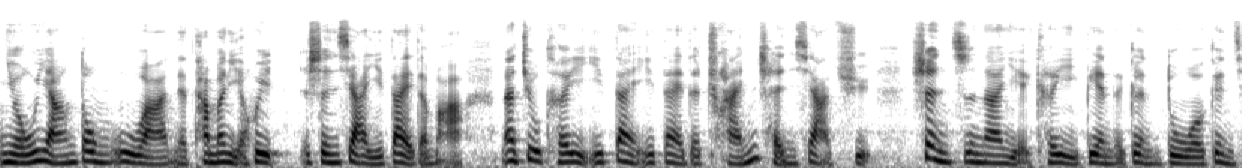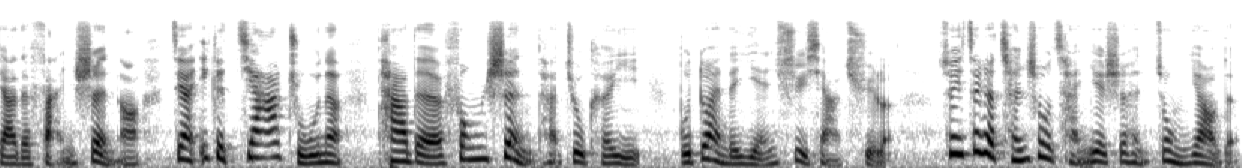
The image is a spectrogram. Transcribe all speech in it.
牛羊动物啊，那他们也会生下一代的嘛，那就可以一代一代的传承下去，甚至呢也可以变得更多、更加的繁盛啊。这样一个家族呢，它的丰盛它就可以不断的延续下去了。所以这个承受产业是很重要的。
